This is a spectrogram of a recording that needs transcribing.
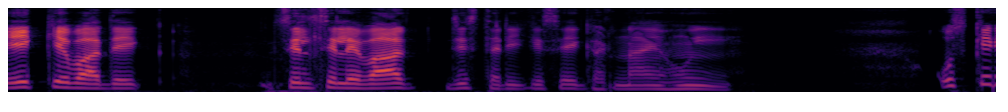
एक के बाद एक सिलसिलेवार जिस तरीके से घटनाएँ हुई उसके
